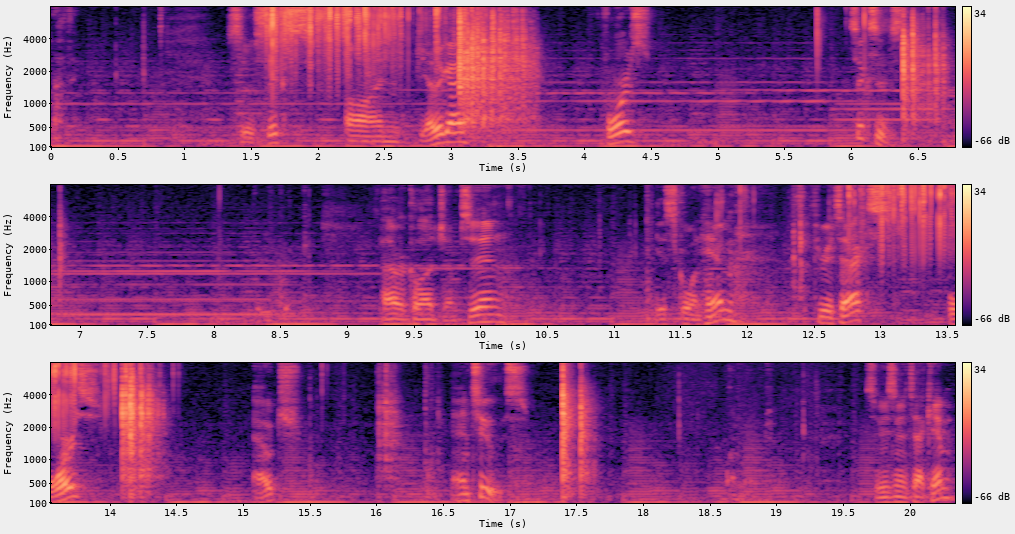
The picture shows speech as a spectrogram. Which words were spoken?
Nothing. So six on the other guy. Fours. Sixes. Power Claw jumps in. It's going him. Three attacks. Fours. Ouch. And twos. One wound. So he's gonna attack him.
